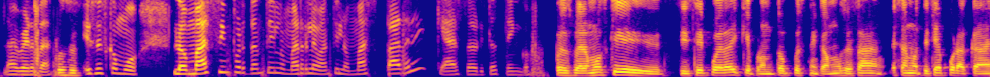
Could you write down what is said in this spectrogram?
la verdad. Pues Eso es como lo más importante y lo más relevante y lo más padre que hasta ahorita tengo. Pues esperemos que sí se pueda y que pronto pues tengamos esa, esa noticia por acá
